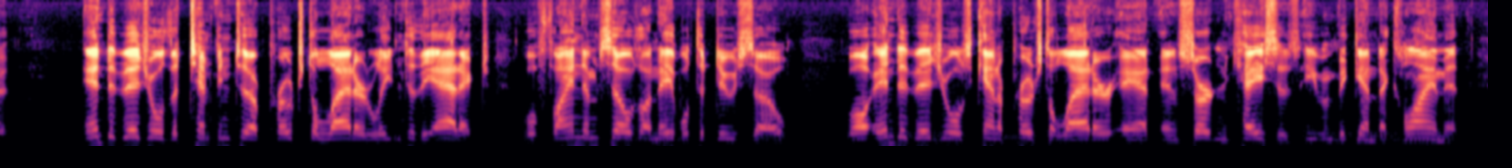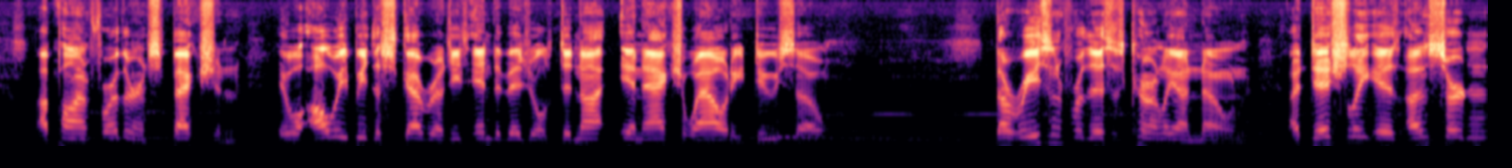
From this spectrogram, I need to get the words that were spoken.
it. Individuals attempting to approach the ladder leading to the attic will find themselves unable to do so, while individuals can approach the ladder and, in certain cases, even begin to climb it. Upon further inspection, it will always be discovered that these individuals did not in actuality do so. The reason for this is currently unknown. Additionally, it is uncertain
